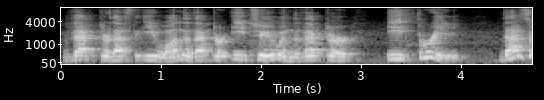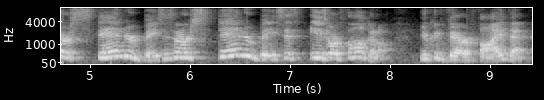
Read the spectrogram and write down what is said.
vector, that's the E1, the vector E2, and the vector E3. That's our standard basis, and our standard basis is orthogonal. You could verify that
